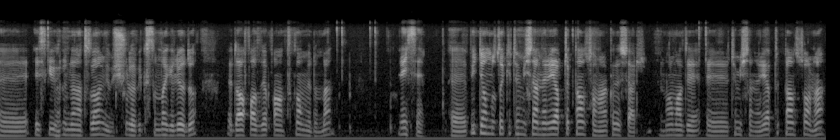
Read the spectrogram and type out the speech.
e, eski görünümden hatırladığım gibi şurada bir kısımda geliyordu. Ve daha fazla falan tıklamıyordum ben. Neyse. E, videomuzdaki tüm işlemleri yaptıktan sonra arkadaşlar normalde e, tüm işlemleri yaptıktan sonra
